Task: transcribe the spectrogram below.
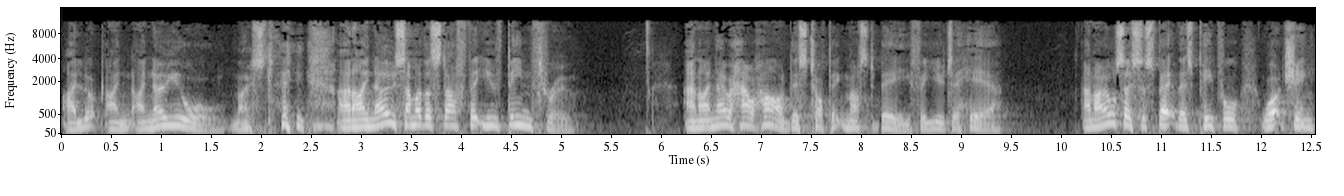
I look, I, I know you all mostly, and I know some of the stuff that you've been through. And I know how hard this topic must be for you to hear. And I also suspect there's people watching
